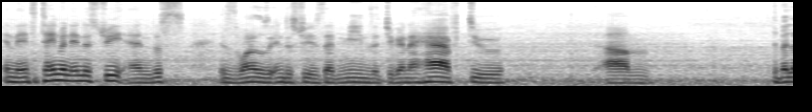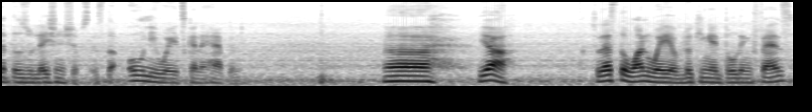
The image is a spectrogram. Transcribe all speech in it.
in the entertainment industry, and this is one of those industries that means that you're gonna have to um, develop those relationships. It's the only way it's gonna happen. Uh, yeah. So that's the one way of looking at building fans.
